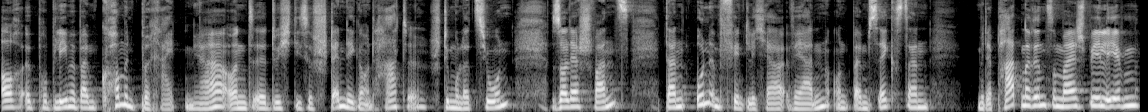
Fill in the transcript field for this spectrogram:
auch äh, Probleme beim Kommen bereiten, ja. Und äh, durch diese ständige und harte Stimulation soll der Schwanz dann unempfindlicher werden und beim Sex dann mit der Partnerin zum Beispiel eben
